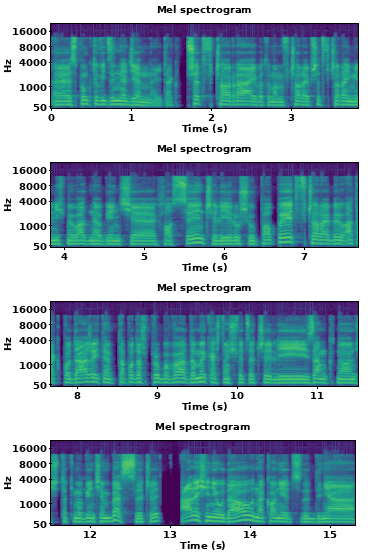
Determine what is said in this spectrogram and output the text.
E, Z punktu widzenia dziennej, tak, przedwczoraj, bo to mamy wczoraj, przedwczoraj mieliśmy ładne objęcie hossy, czyli ruszył popyt, wczoraj był atak podaży i ten, ta podaż próbowała domykać tą świecę, czyli zamknąć takim objęciem bez syczy, ale się nie udało, na koniec dnia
